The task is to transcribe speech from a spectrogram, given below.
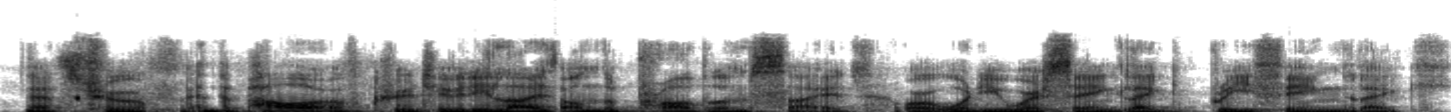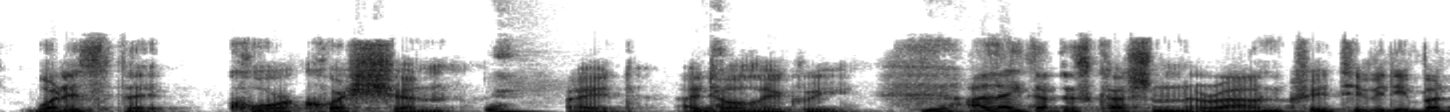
That's true. And the power of creativity lies on the problem side, or what you were saying, like briefing, like what is the core question, yeah. right? I yeah. totally agree. Yeah. I like that discussion around creativity, but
